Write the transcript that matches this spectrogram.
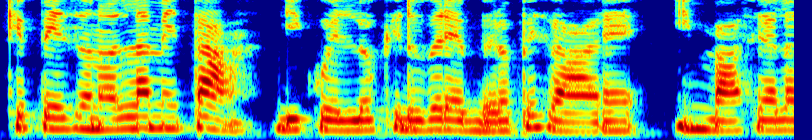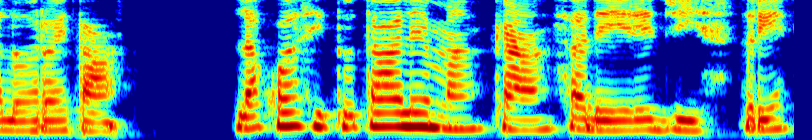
che pesano la metà di quello che dovrebbero pesare in base alla loro età, la quasi totale mancanza dei registri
